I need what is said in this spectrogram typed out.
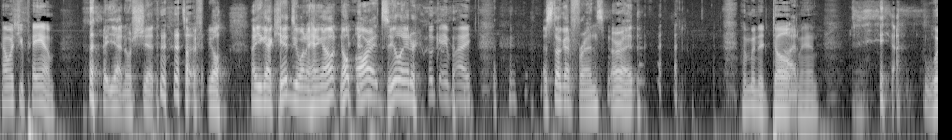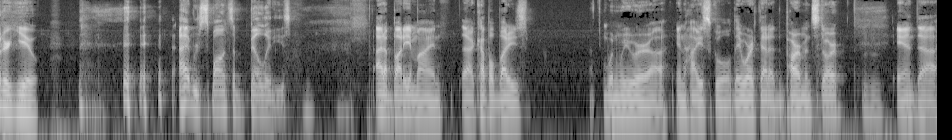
How much you pay him? yeah, no shit. That's how I feel. Oh, you got kids? You want to hang out? Nope. All right. See you later. Okay, bye. I still got friends. All right. I'm an adult, God. man. What are you? I have responsibilities. I had a buddy of mine, uh, a couple buddies, when we were uh, in high school. They worked at a department store, and uh,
